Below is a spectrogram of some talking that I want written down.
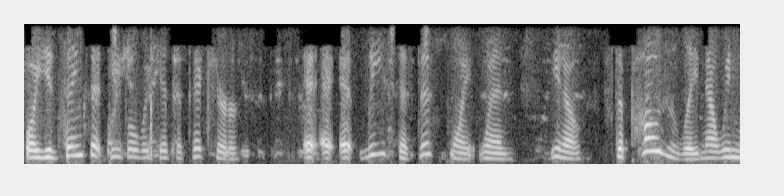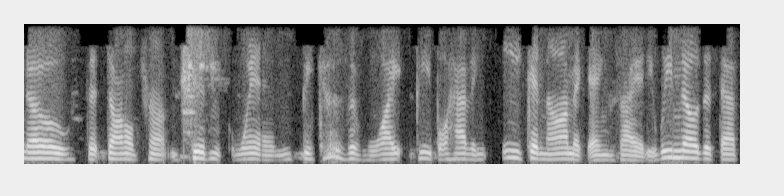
Well, you'd think that people would get the picture, at, at least at this point, when you know supposedly. Now we know that Donald Trump didn't win because of white people having economic anxiety. We know that that's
